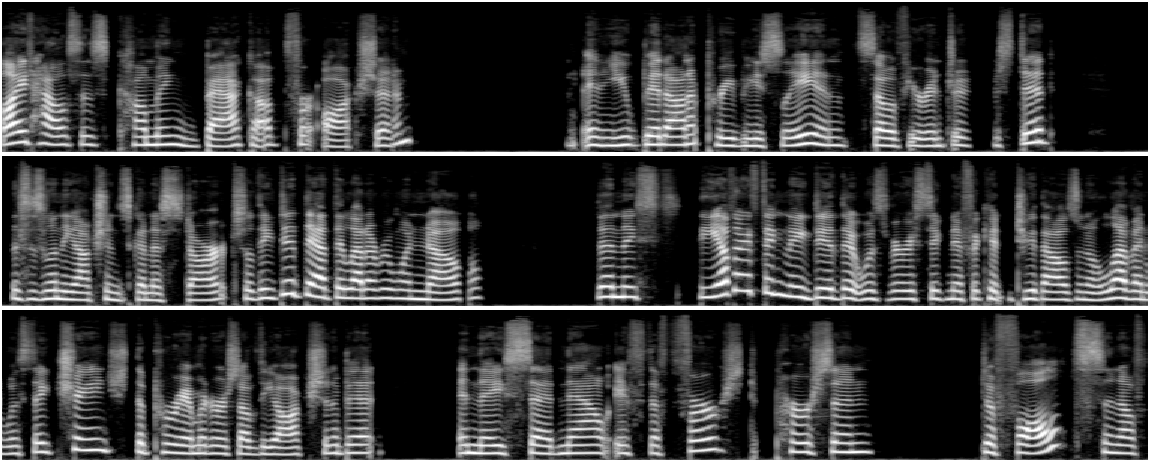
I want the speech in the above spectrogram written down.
lighthouse is coming back up for auction and you bid on it previously. And so if you're interested this is when the auction is going to start. So they did that. They let everyone know. Then they the other thing they did that was very significant in 2011 was they changed the parameters of the auction a bit and they said now if the first person defaults enough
